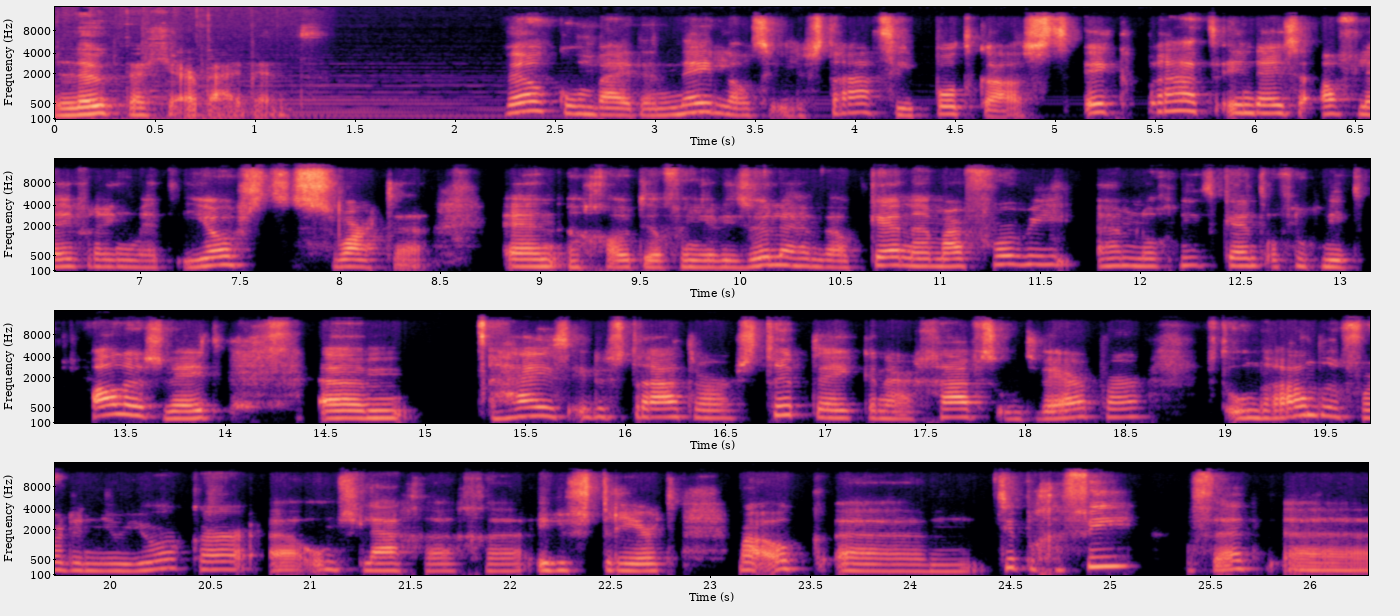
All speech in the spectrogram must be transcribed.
Leuk dat je erbij bent. Welkom bij de Nederlandse Illustratie Podcast. Ik praat in deze aflevering met Joost Zwarte. En een groot deel van jullie zullen hem wel kennen, maar voor wie hem nog niet kent of nog niet alles weet, um, hij is illustrator, striptekenaar, grafisch ontwerper. Heeft onder andere voor de New Yorker uh, omslagen geïllustreerd, maar ook um, typografie of uh,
